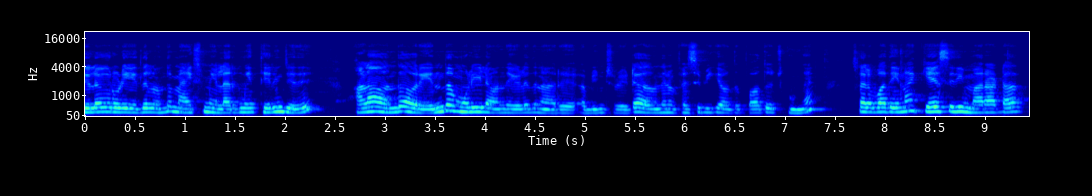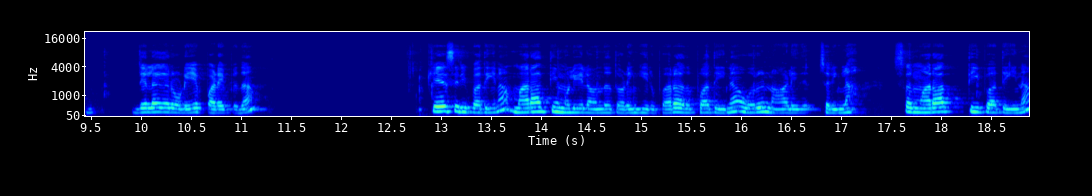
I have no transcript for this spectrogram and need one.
திலகருடைய இதழ் வந்து மேக்ஸிமம் எல்லாருக்குமே தெரிஞ்சது. ஆனால் வந்து அவர் எந்த மொழியில் வந்து எழுதினார் அப்படின்னு சொல்லிட்டு அதை வந்து நம்ம ஸ்பெசிஃபிக்காக வந்து பார்த்து வச்சுக்கோங்க. ஸோ அதில் பார்த்தீங்கன்னா கேசரி மராட்டா திலகருடைய படைப்பு தான் கேசரி பார்த்தீங்கன்னா மராத்தி மொழியில் வந்து தொடங்கியிருப்பார். அது பார்த்தீங்கன்னா ஒரு நாளிதழ். சரிங்களா? ஸோ மராத்தி பார்த்தீங்கன்னா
